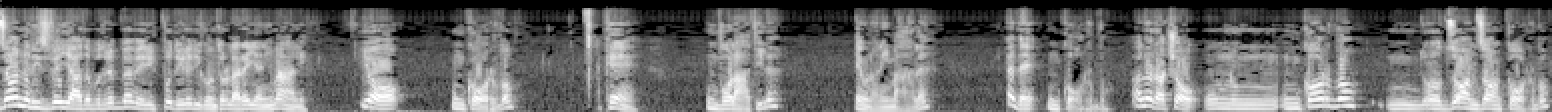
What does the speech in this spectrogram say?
Zon risvegliato potrebbe avere il potere di controllare gli animali. Io ho un corvo che è un volatile, è un animale ed è un corvo. Allora ho un, un, un corvo, uno Zoan Zoan corvo,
